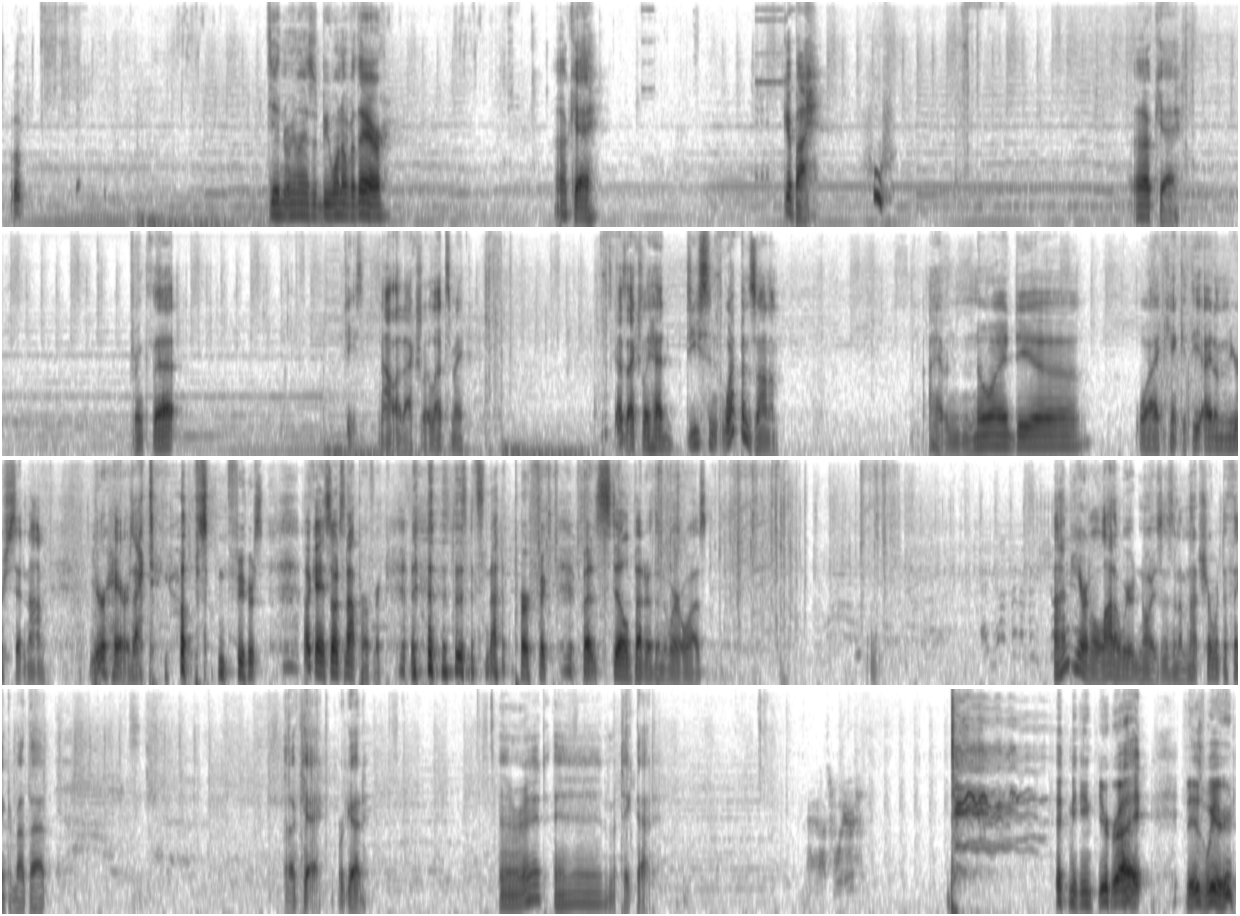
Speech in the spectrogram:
Whoop. Didn't realize there'd be one over there. Okay. Goodbye. Whew. Okay. Drink that. Jeez, now that actually lets me. These guys actually had decent weapons on them. I have no idea why I can't get the item you're sitting on. Your hair is acting up some fierce. Okay, so it's not perfect. it's not perfect, but it's still better than where it was. I'm hearing a lot of weird noises, and I'm not sure what to think about that. Okay, we're good. Alright, and I'm going to take that. That's weird. I mean, you're right. It is weird.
